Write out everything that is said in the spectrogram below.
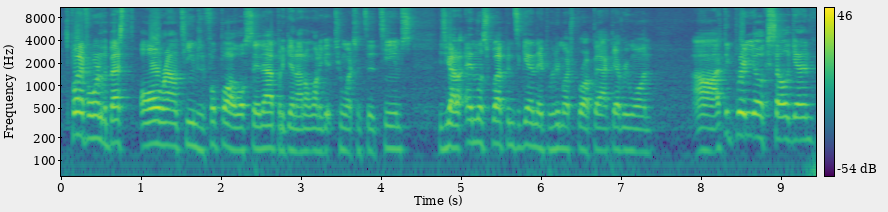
He's playing for one of the best all-around teams in football. I will say that, but again, I don't want to get too much into the teams. He's got endless weapons again. They pretty much brought back everyone. Uh, I think Brady will excel again.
